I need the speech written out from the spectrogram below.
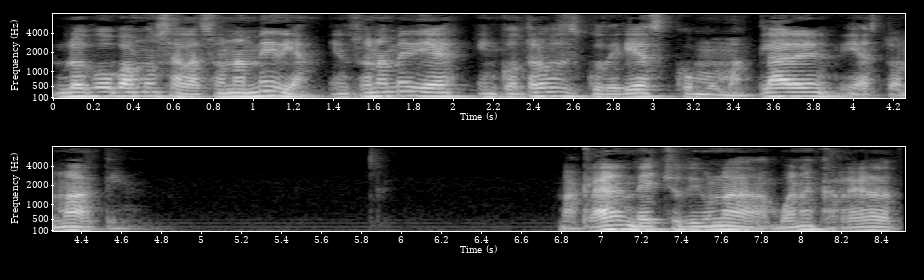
luego vamos a la zona media. En zona media encontramos escuderías como McLaren y Aston Martin. McLaren, de hecho, dio una buena carrera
